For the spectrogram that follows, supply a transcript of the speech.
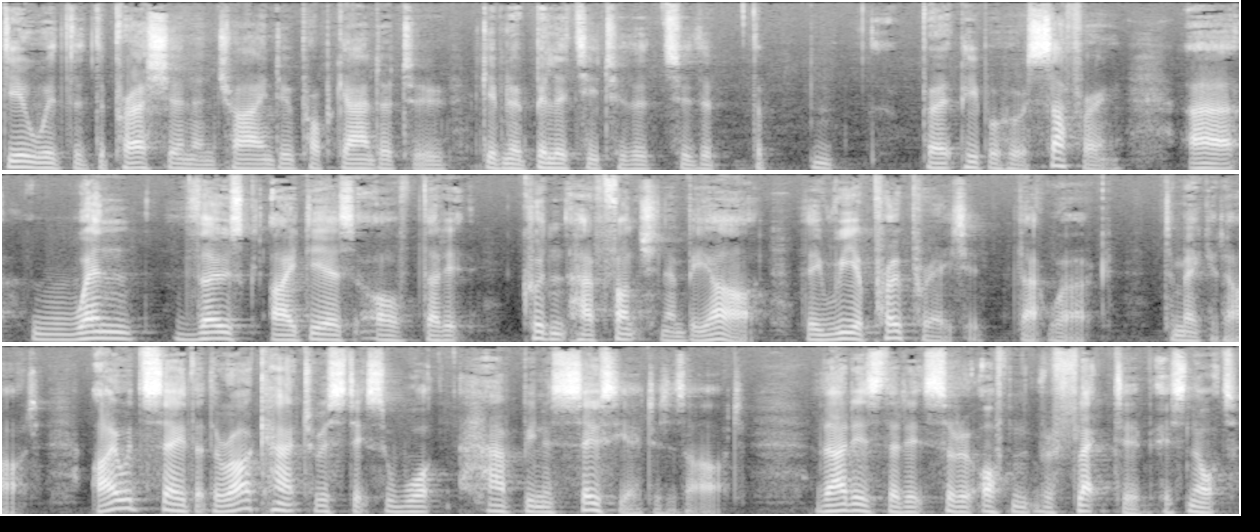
deal with the depression and try and do propaganda to give nobility to the to the, the people who are suffering. Uh, when those ideas of that it couldn't have function and be art, they reappropriated that work to make it art. I would say that there are characteristics of what have been associated as art. That is that it's sort of often reflective. It's not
